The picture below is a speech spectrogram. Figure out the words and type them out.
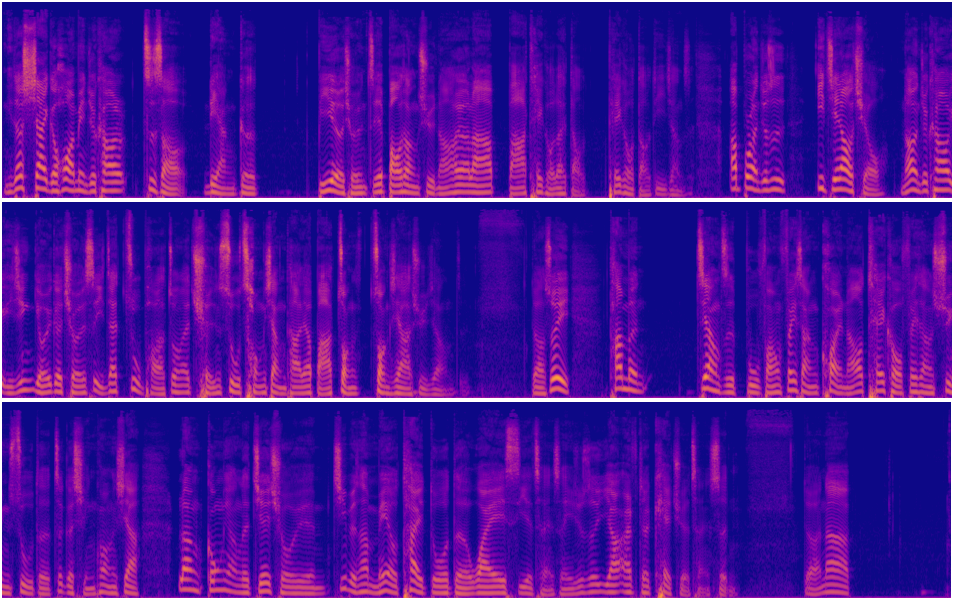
你到下一个画面就看到至少两个。比尔球员直接包上去，然后要让他把他 tackle 再倒 tackle 倒地这样子啊，不然就是一接到球，然后你就看到已经有一个球员是已在助跑的状态，全速冲向他，要把他撞撞下去这样子，对吧？所以他们这样子补防非常快，然后 tackle 非常迅速的这个情况下，让公羊的接球员基本上没有太多的 YAC 的产生，也就是 yard after catch 的产生，对吧？那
